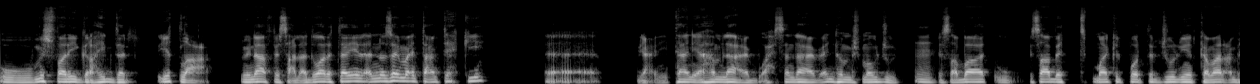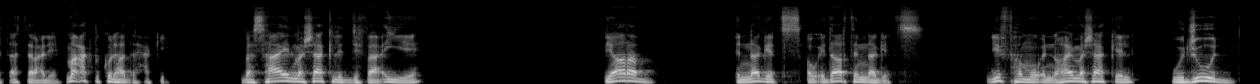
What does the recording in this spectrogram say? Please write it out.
ومش فريق راح يقدر يطلع وينافس على الأدوار الثانية لأنه زي ما أنت عم تحكي يعني تاني أهم لاعب وأحسن لاعب عندهم مش موجود. مم. إصابات وإصابة مايكل بورتر جونيور كمان عم بتأثر عليه. معك بكل هذا الحكي. بس هاي المشاكل الدفاعية يا رب الناجتس أو إدارة الناجتس يفهموا إنه هاي مشاكل وجود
